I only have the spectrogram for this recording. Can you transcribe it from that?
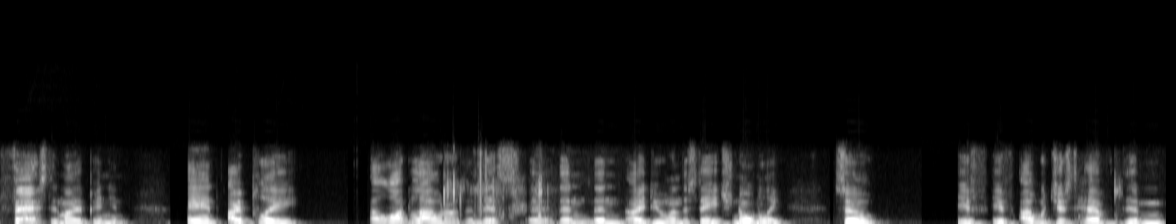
fast, in my opinion, and I play a lot louder than this uh, than than I do on the stage normally. So if if I would just have the m-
